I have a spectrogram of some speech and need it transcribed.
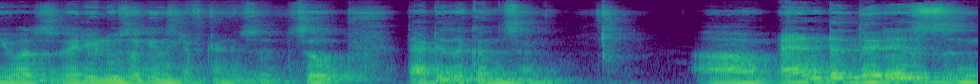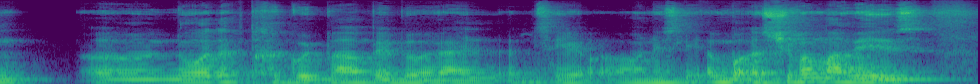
he was very loose against left-handers. So that is a concern. Um, and there is uh, no other good power play bowler. I'll, I'll say honestly, um, Shivam Mavi is,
